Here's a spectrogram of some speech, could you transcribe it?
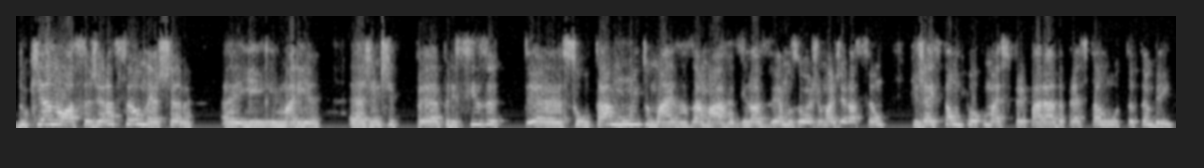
do que a nossa geração, né, Xana é, e, e Maria? É, a gente é, precisa é, soltar muito mais as amarras. E nós vemos hoje uma geração que já está um pouco mais preparada para esta luta também.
